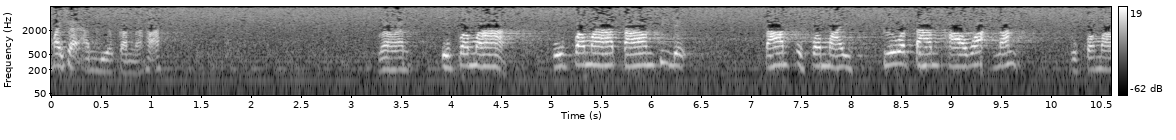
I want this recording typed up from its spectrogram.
ไม่ใช่อันเดียวกันนะคะเพราะงั้นอุปมา อุปมาตามที่เด็ก ตามอุปไมยหรือว่าตามภาวะนั้น อุปมา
